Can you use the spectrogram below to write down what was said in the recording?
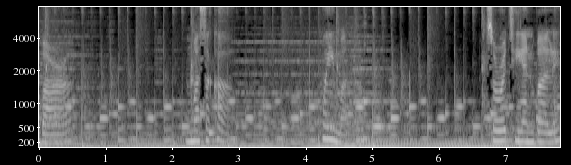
Mbara, Masaka, Hoima, Soroti and Bale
